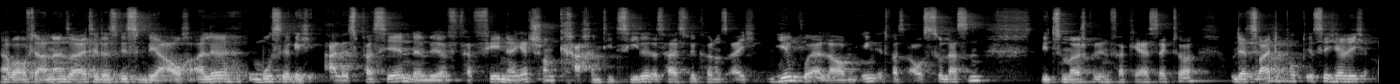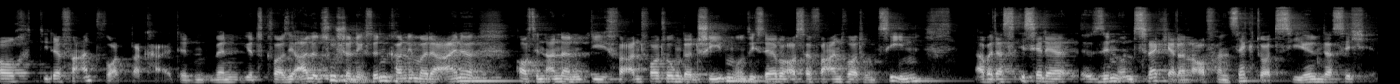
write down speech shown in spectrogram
Aber auf der anderen Seite, das wissen wir auch alle, muss wirklich alles passieren, denn wir verfehlen ja jetzt schon krachend die Ziele. Das heißt, wir können uns eigentlich nirgendwo erlauben, irgendetwas auszulassen wie zum Beispiel den Verkehrssektor. Und der zweite Punkt ist sicherlich auch die der Verantwortbarkeit. Denn wenn jetzt quasi alle zuständig sind, kann immer der eine auf den anderen die Verantwortung dann schieben und sich selber aus der Verantwortung ziehen. Aber das ist ja der Sinn und Zweck ja dann auch von Sektorzielen, dass sich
